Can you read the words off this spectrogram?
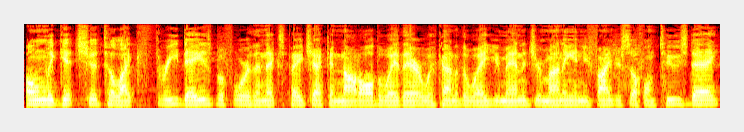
only gets you to like three days before the next paycheck and not all the way there with kind of the way you manage your money and you find yourself on Tuesday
